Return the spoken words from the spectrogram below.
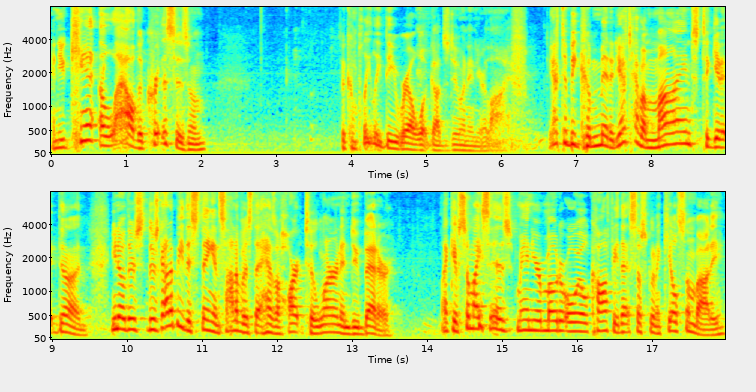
And you can't allow the criticism to completely derail what God's doing in your life. You have to be committed. You have to have a mind to get it done. You know, there's, there's got to be this thing inside of us that has a heart to learn and do better. Like if somebody says, man, your motor oil coffee, that stuff's going to kill somebody.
